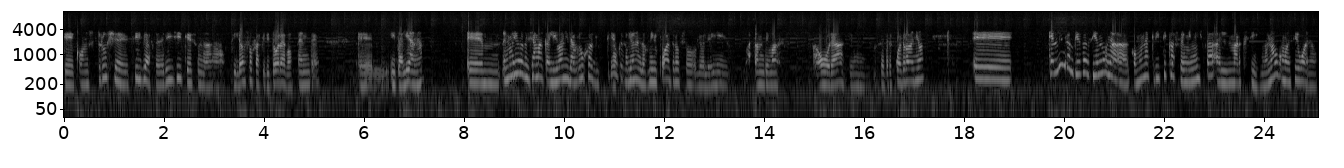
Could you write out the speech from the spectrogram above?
que construye Silvia Federici, que es una filósofa, escritora, docente eh, italiana, eh, en un libro que se llama Calibán y la bruja, que creo que salió en el 2004, yo lo leí bastante más ahora, hace un, sé, 3, 4 años, que el libro empieza siendo una como una crítica feminista al marxismo, ¿no? Como decir, bueno,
